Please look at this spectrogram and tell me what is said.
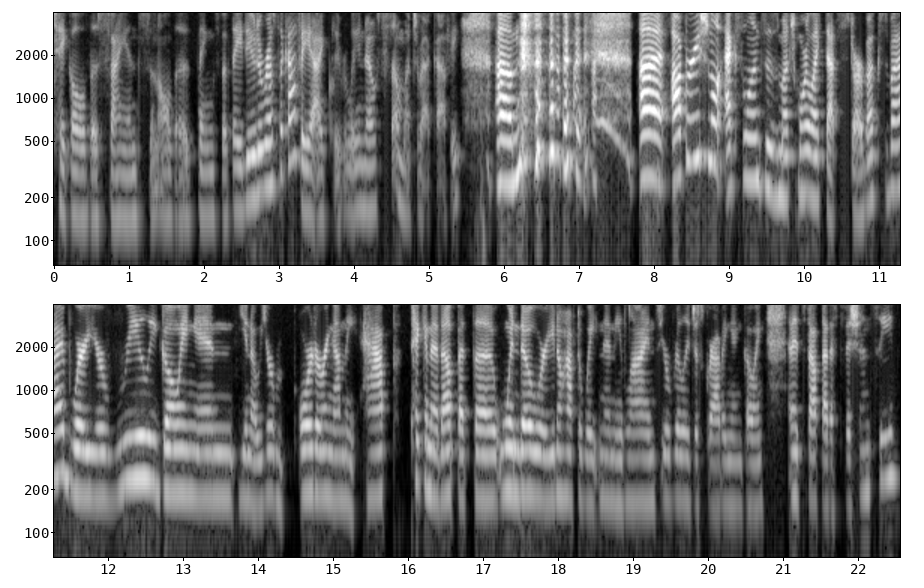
take all the science and all the things that they do to roast the coffee. I clearly know so much about coffee. Um, uh, operational excellence is much more like that Starbucks vibe where you're really going in, you know, you're ordering on the app, picking it up at the window where you don't have to wait in any lines. You're really just grabbing and going. And it's about that efficiency.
